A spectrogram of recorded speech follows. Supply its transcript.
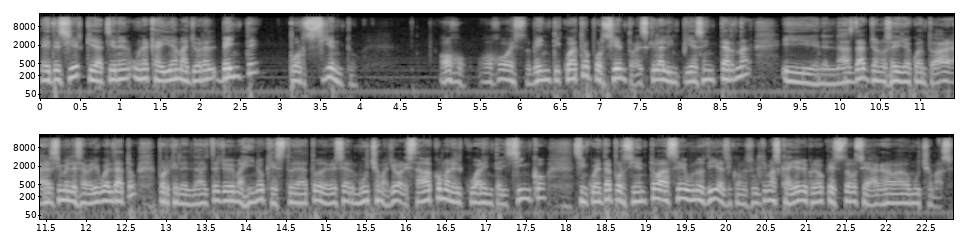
es decir, que ya tienen una caída mayor al 20%. Ojo, ojo esto, 24%. Es que la limpieza interna y en el Nasdaq, yo no sé ya cuánto, a ver si me les averiguo el dato, porque en el Nasdaq yo imagino que este dato debe ser mucho mayor. Estaba como en el 45, 50% hace unos días y con las últimas caídas yo creo que esto se ha agravado mucho más.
